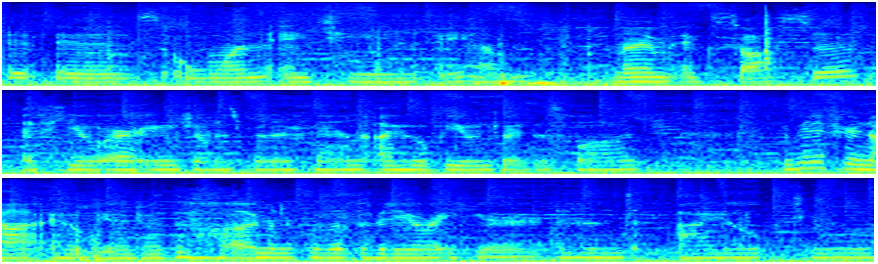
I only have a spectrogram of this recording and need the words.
It is 1.18 a.m. and I'm exhausted. If you are a Jonas Brothers fan, I hope you enjoyed this vlog. Even if you're not, I hope you enjoyed the vlog. I'm gonna close out the video right here and I hope to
